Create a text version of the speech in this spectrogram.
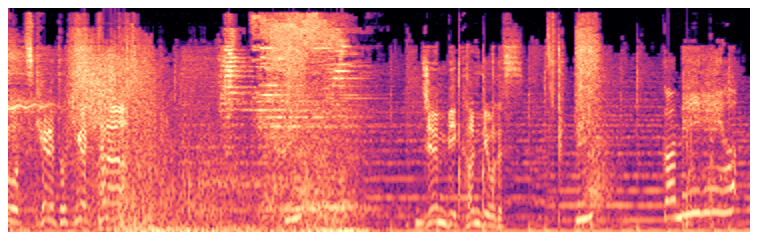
をつける時が来たな準備完了ですご命令を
